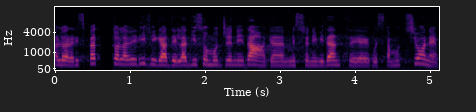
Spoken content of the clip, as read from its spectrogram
Allora, rispetto alla verifica della disomogeneità che ha messo in evidenza questa mozione,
